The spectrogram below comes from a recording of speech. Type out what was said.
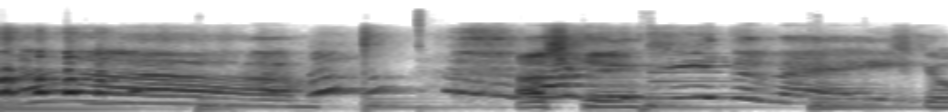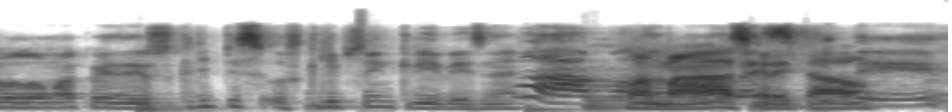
Ah, acho que. Acredito, véi. Acho que rolou uma coisa aí. Os clipes, os clipes são incríveis, né? Ah, mano. a máscara e tal. fuder.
